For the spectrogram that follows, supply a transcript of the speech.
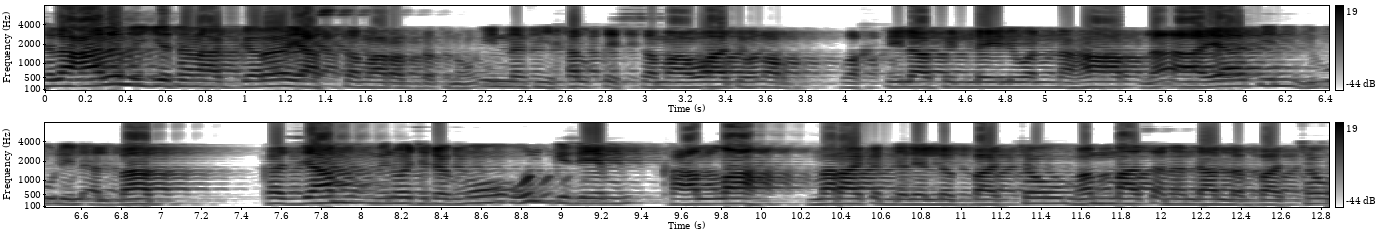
ስለ ዓለም እየተናገረ ያስተማረበት ነው። ኢነ ፊ ኸልቅ ሰማዋት ወልአርድ ወእክትላፍ ሌይል ወነሃር ለአያትን ሊኡሊ ልአልባብ ከዚያም ሙእሚኖች ደግሞ ሁልጊዜም ከአላህ መራቅ እንደሌለባቸው መማፀን እንዳለባቸው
